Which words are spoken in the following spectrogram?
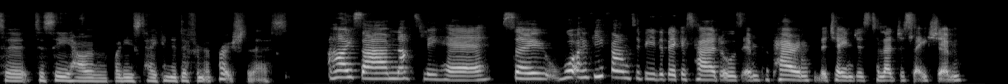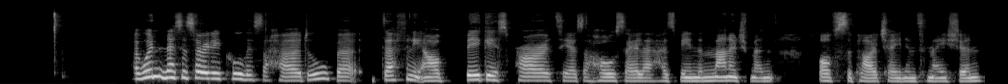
to, to see how everybody's taken a different approach to this. Hi, Sam, Natalie here. So, what have you found to be the biggest hurdles in preparing for the changes to legislation? I wouldn't necessarily call this a hurdle, but definitely our biggest priority as a wholesaler has been the management of supply chain information.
